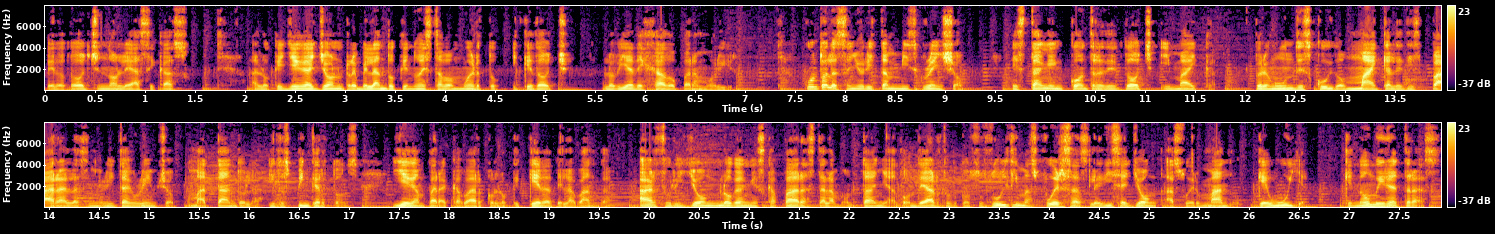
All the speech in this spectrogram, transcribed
pero Dodge no le hace caso, a lo que llega John revelando que no estaba muerto y que Dodge lo había dejado para morir. Junto a la señorita Miss Grainshaw, están en contra de Dodge y Micah, pero en un descuido Micah le dispara a la señorita Grimshaw matándola y los Pinkertons llegan para acabar con lo que queda de la banda. Arthur y John logran escapar hasta la montaña donde Arthur con sus últimas fuerzas le dice a John a su hermano que huya, que no mire atrás,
